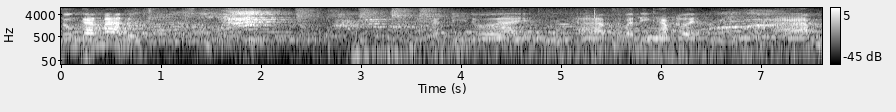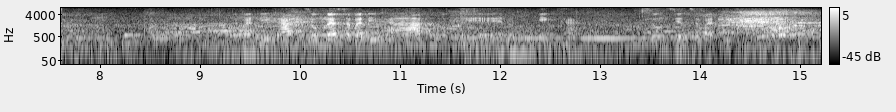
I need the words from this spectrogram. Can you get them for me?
ส่งการบ้านลูก ครับส่งและสวัสดีครับ โอเคลูกเก่งค่ะทรงเสร็จสวัสดีค่ะ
